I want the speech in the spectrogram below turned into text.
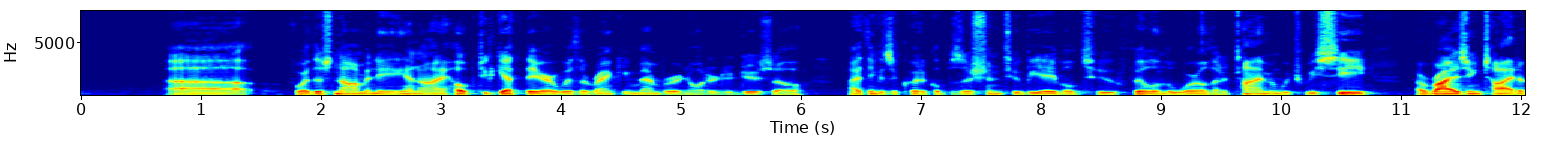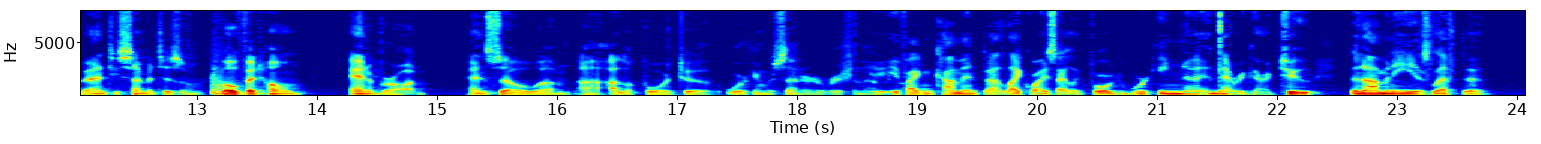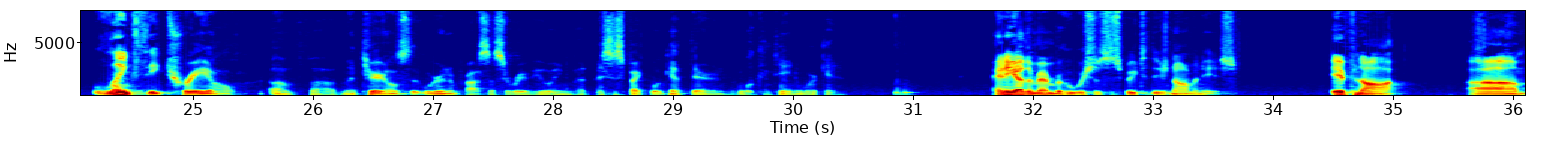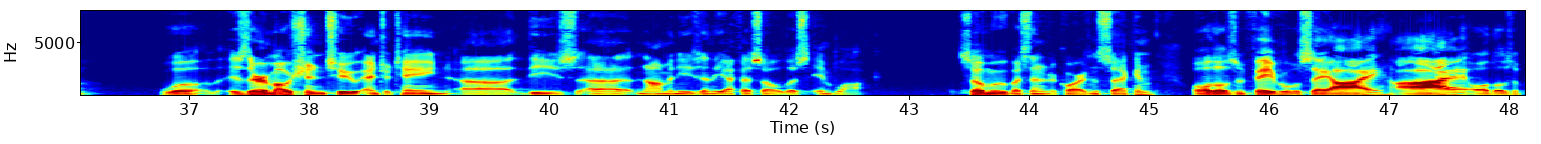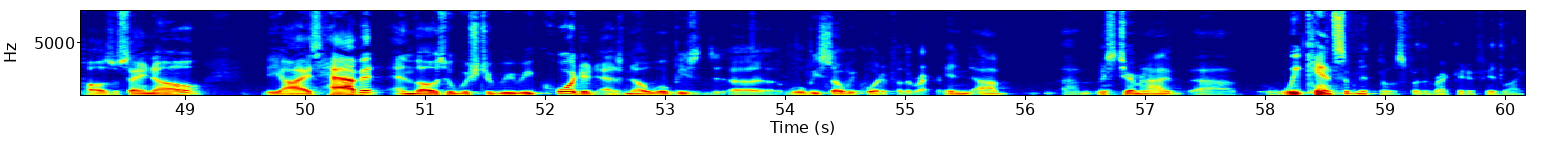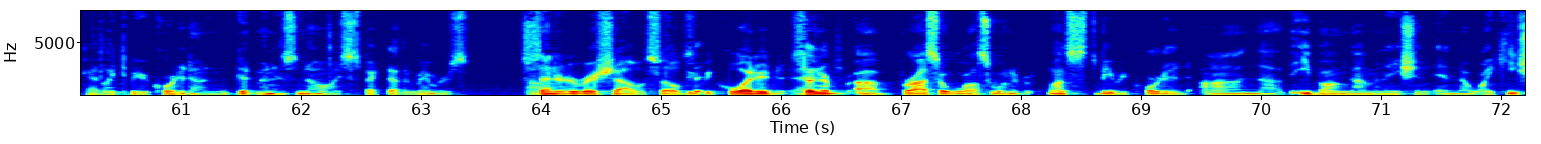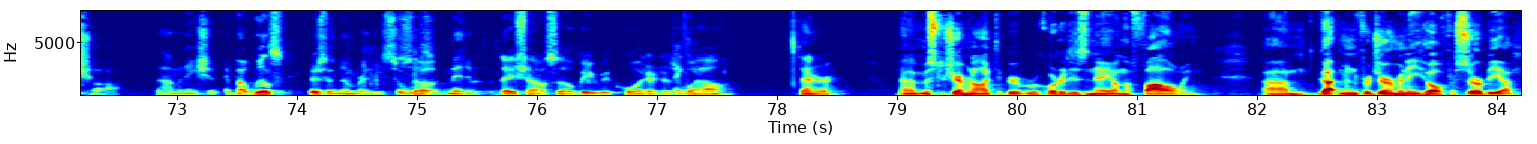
uh, for this nominee, and I hope to get there with the ranking member in order to do so. I think it's a critical position to be able to fill in the world at a time in which we see a rising tide of anti Semitism, both at home and abroad. And so um, I look forward to working with Senator Risch in that. If I can comment, uh, likewise, I look forward to working uh, in that regard too. The nominee has left a lengthy trail of uh, materials that we're in the process of reviewing, but I suspect we'll get there and we'll continue to work at it. Any other member who wishes to speak to these nominees? If not, um, will, is there a motion to entertain uh, these uh, nominees in the FSO list en bloc? So moved by Senator Cardin, second. All those in favor will say aye. Aye. All those opposed will say no. The ayes have it, and those who wish to be recorded as no will be uh, will be so recorded for the record. And, uh, uh, Mr. Chairman, I, uh, we can submit those for the record if you'd like. I'd like to be recorded on Gutmann as no. I suspect other members. Senator Risch shall so be recorded. Senator uh, Barrasso also wanted, wants to be recorded on uh, the Ebong nomination in the Waukesha nomination. But we'll, there's a number of these, so we'll So submit it. They shall so be recorded as well. Senator? Uh, Mr. Chairman, I'd like to be recorded as nay on the following. Um, Gutmann for Germany, Hill for Serbia,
